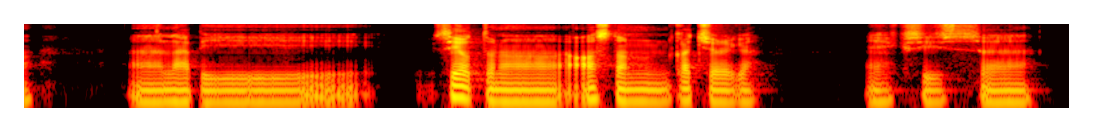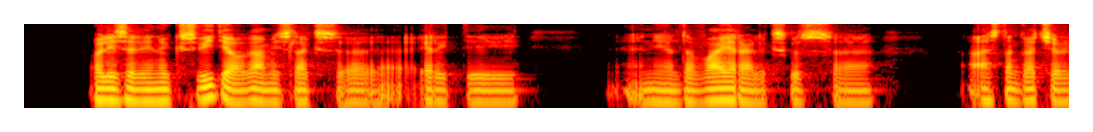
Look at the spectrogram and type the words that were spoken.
äh, läbi seotuna Aston Kutcheriga. ehk siis äh, oli selline üks video ka, mis läks äh, eriti nii-öelda viral'iks, kus äh, Aston Kutcher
